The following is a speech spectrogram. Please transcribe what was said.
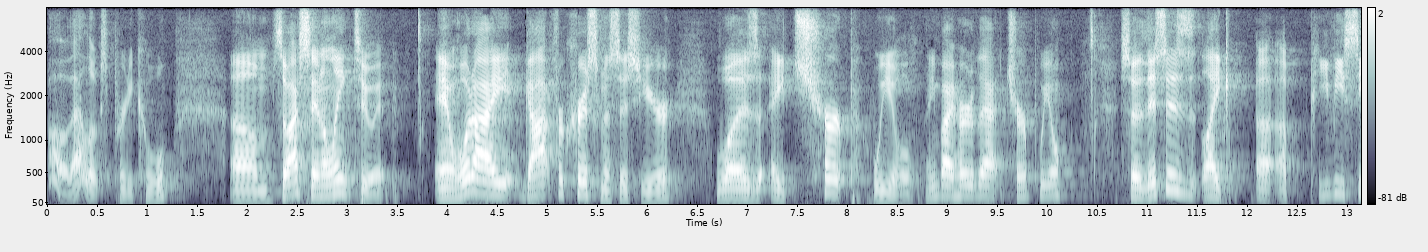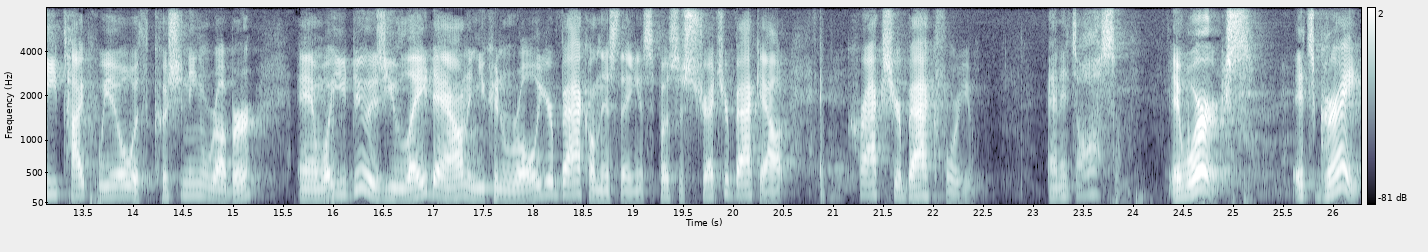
oh, that looks pretty cool. Um, so I sent a link to it. And what I got for Christmas this year was a chirp wheel. Anybody heard of that? Chirp wheel? So this is like a, a PVC type wheel with cushioning rubber. And what you do is you lay down and you can roll your back on this thing. It's supposed to stretch your back out and it cracks your back for you and it's awesome. It works. It's great.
